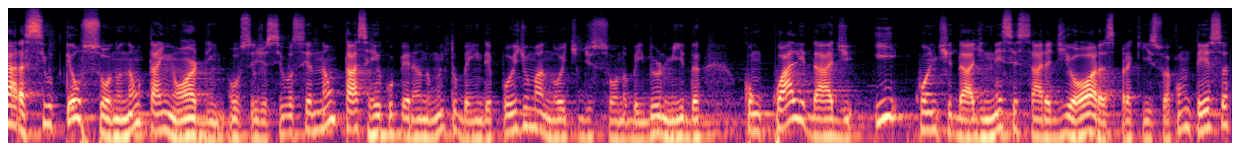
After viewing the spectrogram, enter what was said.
Cara, se o teu sono não está em ordem, ou seja, se você não está se recuperando muito bem depois de uma noite de sono bem dormida, com qualidade e quantidade necessária de horas para que isso aconteça,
